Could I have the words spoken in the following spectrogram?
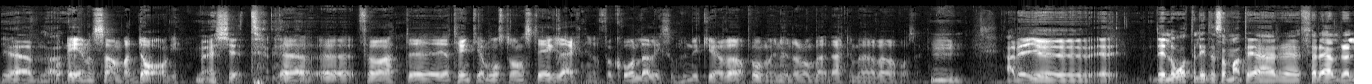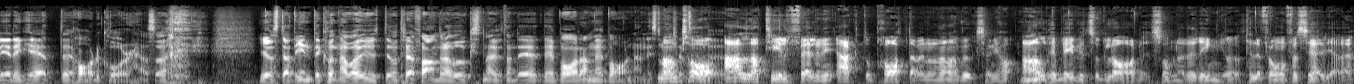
Jävlar. På en och samma dag. Men shit. Eh, eh, för att eh, jag tänkte jag måste ha en stegräknare för att kolla liksom hur mycket jag rör på mig nu när de verkligen börjar röra på sig. Mm. Ja, det är ju... eh, Det låter lite som att det är eh, föräldraledighet hardcore. Alltså, just att inte kunna vara ute och träffa andra vuxna, utan det, det är bara med barnen i stort Man sett tar det- alla tillfällen i akt och pratar med någon annan vuxen. Jag har Mm. aldrig blivit så glad som när det ringer telefonförsäljare.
